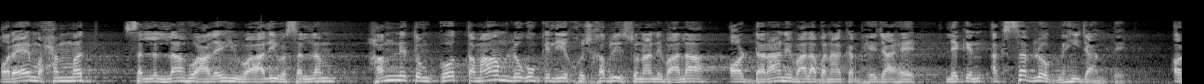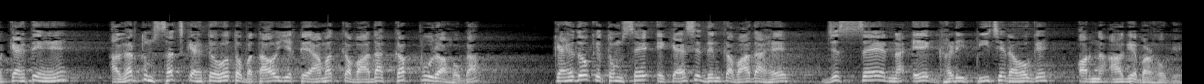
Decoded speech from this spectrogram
और ए मोहम्मद सल्लल्लाहु अलैहि वआलैहि वसल्लम हमने तुमको तमाम लोगों के लिए खुशखबरी सुनाने वाला और डराने वाला बनाकर भेजा है लेकिन अक्सर लोग नहीं जानते और कहते हैं अगर तुम सच कहते हो तो बताओ ये कयामत का वादा कब पूरा होगा कह दो कि तुमसे एक ऐसे दिन का वादा है जिससे न एक घड़ी पीछे रहोगे और न आगे बढ़ोगे।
